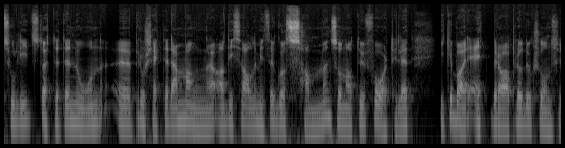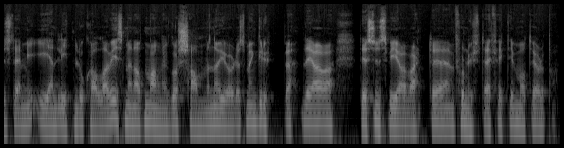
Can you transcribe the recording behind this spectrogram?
solid støtte til noen prosjekter der mange av disse aller minste går sammen, sånn at du får til et, ikke bare et bra produksjonssystem i én liten lokalavis, men at mange går sammen og gjør det som en gruppe. Det, det syns vi har vært en fornuftig og effektiv måte å gjøre det på.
